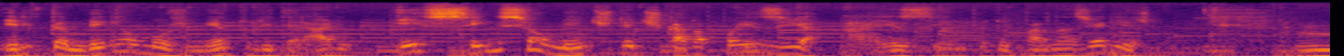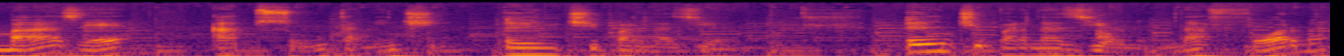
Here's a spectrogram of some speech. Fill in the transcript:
ele também é um movimento literário essencialmente dedicado à poesia, a exemplo do parnasianismo, mas é absolutamente antiparnasiano. Antiparnasiano na forma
